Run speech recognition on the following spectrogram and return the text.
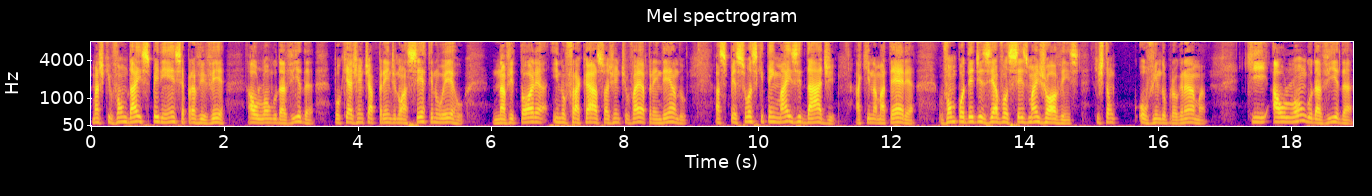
mas que vão dar experiência para viver ao longo da vida, porque a gente aprende no acerto e no erro na vitória e no fracasso, a gente vai aprendendo, as pessoas que têm mais idade aqui na matéria vão poder dizer a vocês mais jovens que estão ouvindo o programa que ao longo da vida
